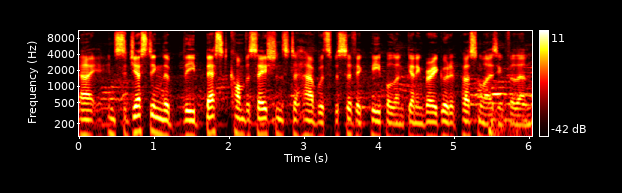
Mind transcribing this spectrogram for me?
uh, in suggesting the, the best conversations to have with specific people and getting very good at personalizing for them.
